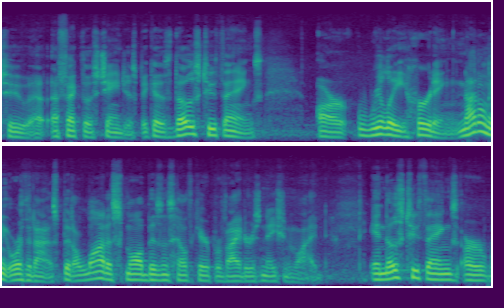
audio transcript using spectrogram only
to uh, affect those changes because those two things are really hurting not only orthodontists but a lot of small business healthcare providers nationwide. And those two things are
